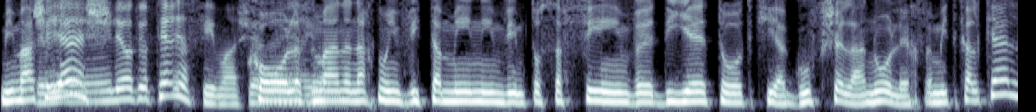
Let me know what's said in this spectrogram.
ממה אוקיי. שיש. להיות יותר יפים מאשר... כל היום. הזמן אנחנו עם ויטמינים ועם תוספים ודיאטות, כי הגוף שלנו הולך ומתקלקל.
